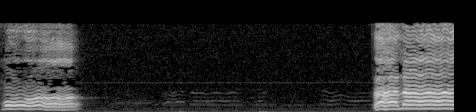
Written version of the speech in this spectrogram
وكفرا. فلا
